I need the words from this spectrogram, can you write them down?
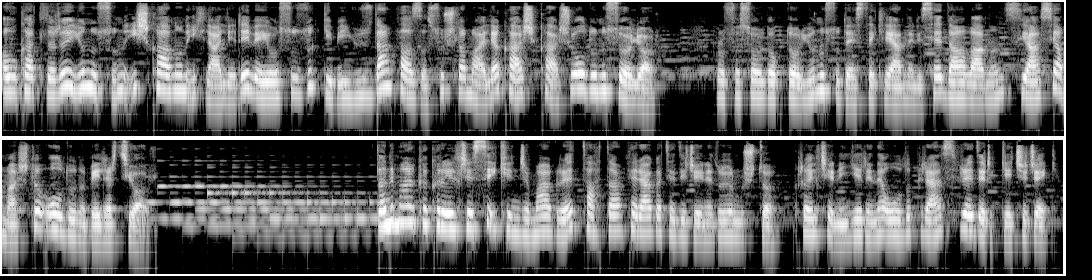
Avukatları Yunus'un iş kanunu ihlalleri ve yolsuzluk gibi yüzden fazla suçlamayla karşı karşı olduğunu söylüyor. Profesör Doktor Yunus'u destekleyenler ise davanın siyasi amaçlı olduğunu belirtiyor. Danimarka Kraliçesi 2. Margaret tahttan feragat edeceğini duyurmuştu. Kraliçenin yerine oğlu Prens Frederick geçecek.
